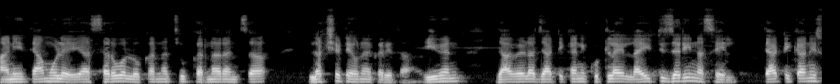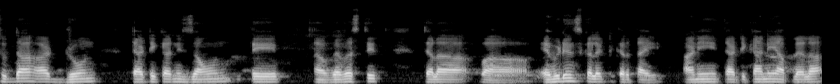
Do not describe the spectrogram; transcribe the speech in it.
आणि त्यामुळे या सर्व लोकांना चूक करणाऱ्यांचं लक्ष ठेवण्याकरिता इवन ज्या वेळेला ज्या ठिकाणी कुठलाही लाइट जरी नसेल त्या ठिकाणी सुद्धा हा ड्रोन त्या ठिकाणी जाऊन ते व्यवस्थित त्याला एव्हिडन्स कलेक्ट करता येईल. आणि त्या ठिकाणी आपल्याला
